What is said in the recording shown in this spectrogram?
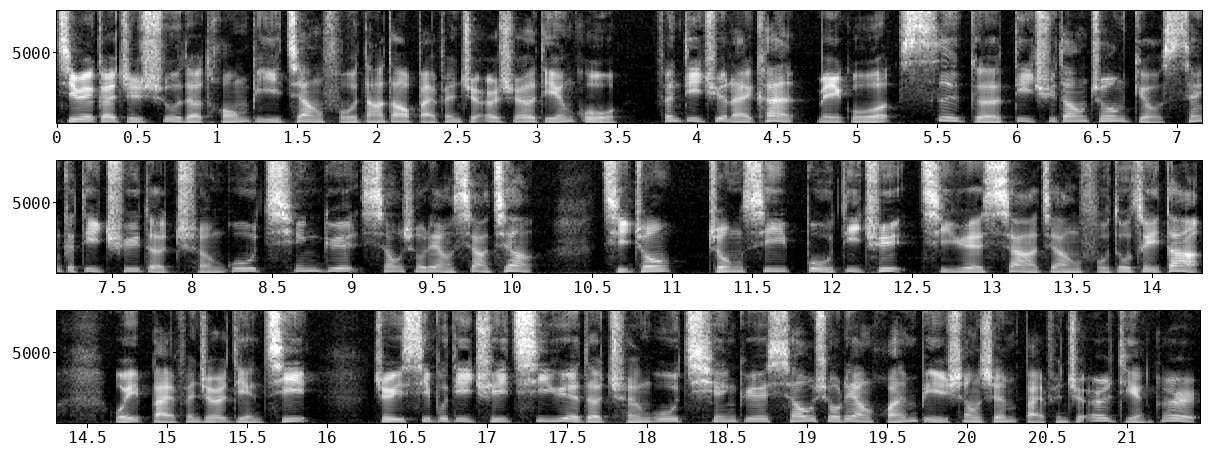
七月该指数的同比降幅达到百分之二十二点五。分地区来看，美国四个地区当中有三个地区的成屋签约销售量下降，其中中西部地区七月下降幅度最大，为百分之二点七。至于西部地区七月的成屋签约销售量环比上升百分之二点二，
